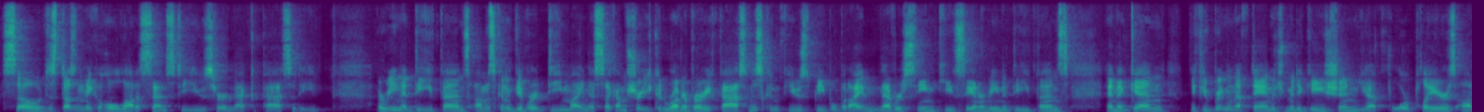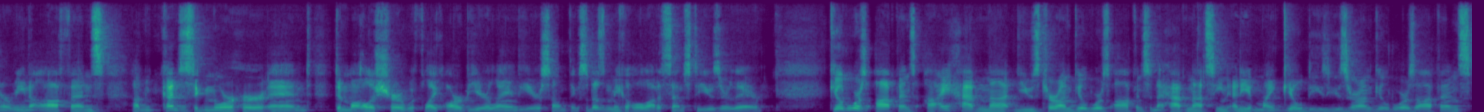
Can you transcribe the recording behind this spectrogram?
so it just doesn't make a whole lot of sense to use her in that capacity. Arena defense, I'm just going to give her a D minus. Like, I'm sure you could run her very fast and just confuse people, but I've never seen Kise in arena defense. And again, if you bring enough damage mitigation, you have four players on arena offense, um, you can kind of just ignore her and demolish her with like RB or Landy or something. So it doesn't make a whole lot of sense to use her there. Guild Wars offense, I have not used her on Guild Wars offense, and I have not seen any of my guildies use her on Guild Wars offense.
